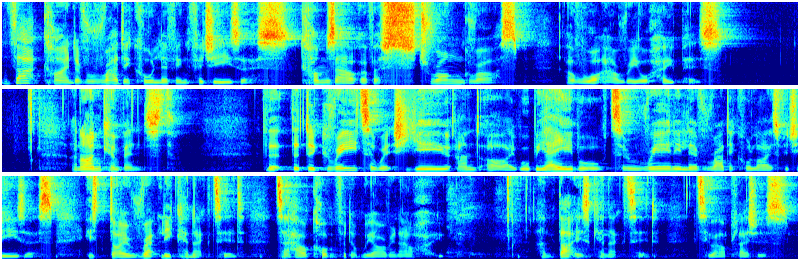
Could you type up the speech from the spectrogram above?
That kind of radical living for Jesus comes out of a strong grasp of what our real hope is. And I'm convinced that the degree to which you and I will be able to really live radical lives for Jesus is directly connected to how confident we are in our hope. And that is connected to our pleasures.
